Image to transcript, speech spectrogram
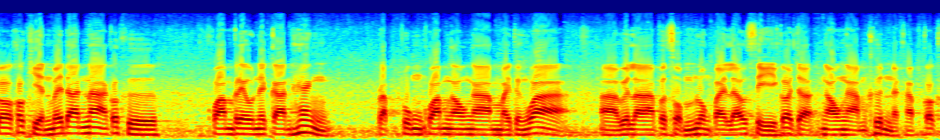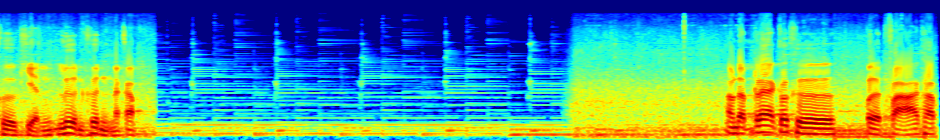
ก็เขาเขียนไว้ด้านหน้าก็คือ ความเร็วในการแห้งปรับปรุงความเงางาม หมายถึงว่า เวลาผสมลงไปแล้วสีก็จะเงางามขึ้นนะครับ ก็คือเขียนลื่นขึ้นนะครับ อันดับแรกก็คือเปิดฝาครับ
